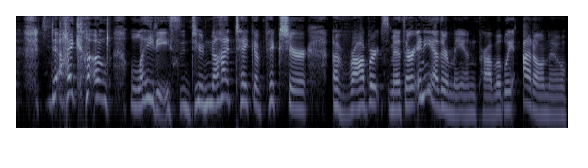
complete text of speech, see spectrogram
I come, ladies, do not take a picture of Robert Smith or any other man, probably. I don't know,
